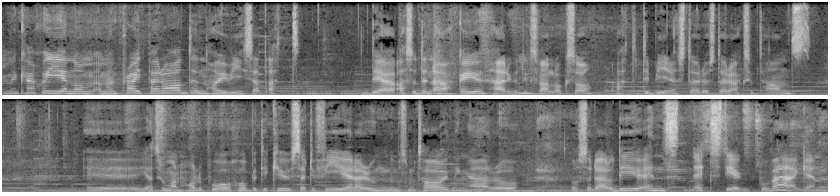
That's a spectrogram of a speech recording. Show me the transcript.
men kanske genom, men Pride-paraden har ju visat att det, alltså den ökar ju här i Hudiksvall också. Att det blir en större och större acceptans. Eh, jag tror man håller på att hbtq-certifierar ungdomsmottagningar och, och sådär. Och det är ju en, ett steg på vägen.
